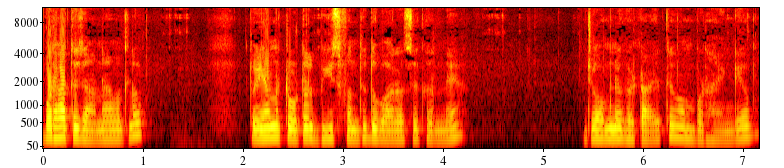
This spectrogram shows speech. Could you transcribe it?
बढ़ाते जाना है मतलब। तो ये हमें टोटल बीस फंदे दोबारा से करने हैं। जो हमने घटाए थे वो हम बढ़ाएँगे अब।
